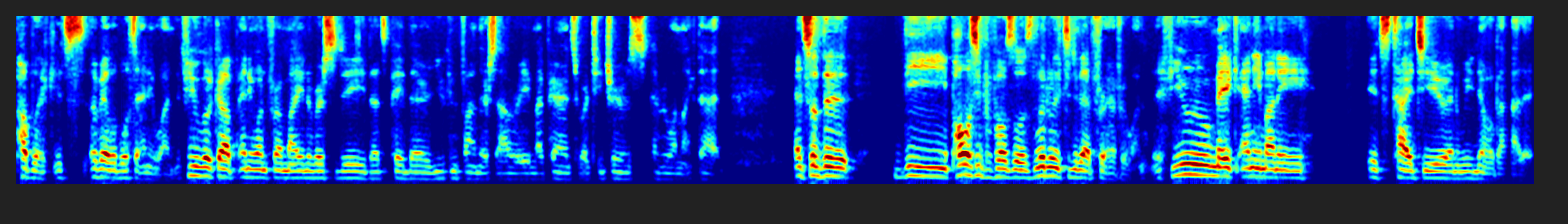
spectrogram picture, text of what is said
public. It's available to anyone. If you look up anyone from my university that's paid there, you can find their salary. My parents who are teachers, everyone like that. And so the the policy proposal is literally to do that for everyone. If you make any money, it's tied to you, and we know about it.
